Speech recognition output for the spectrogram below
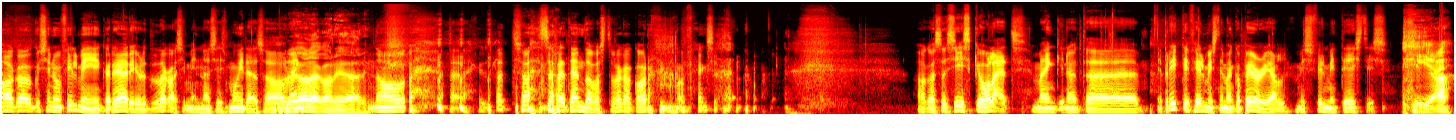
aga kui sinu filmikarjääri juurde tagasi minna, siis muide sa mul mäng... ei ole karjääri. no sa oled, sa oled enda vastu väga karm, ma peaks ütlema aga sa siiski oled mänginud äh, Briti filmis nimega Burial, mis filmiti Eestis. jah.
